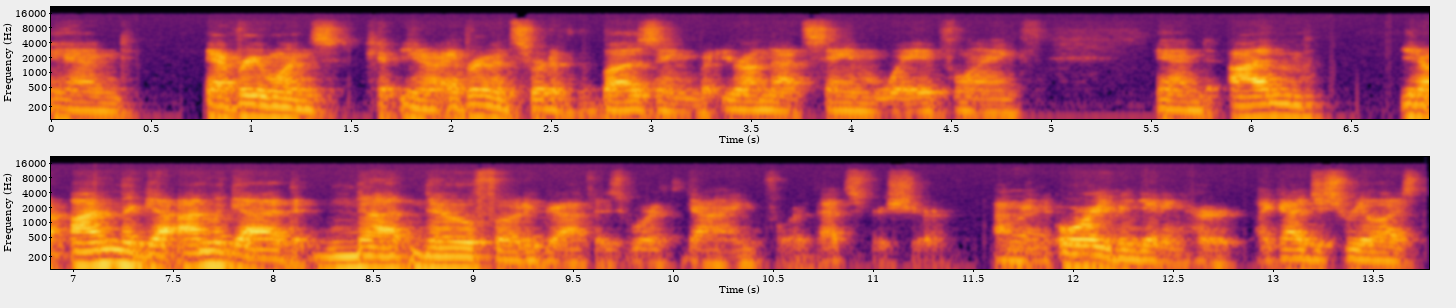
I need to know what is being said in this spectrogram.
And everyone's you know everyone's sort of buzzing but you're on that same wavelength. And i'm you know i'm the guy i'm a guy that not no photograph is worth dying for that's for sure. I mean or even getting hurt. Like i just realized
